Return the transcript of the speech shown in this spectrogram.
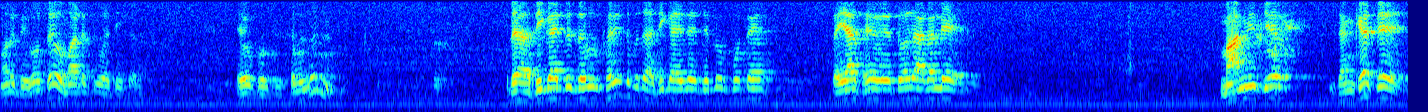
મને ભેગો થયો માટે તું અધિકાર. એવું કહું છું. સમજો ને? એટલે અધિકારી તો જરૂર ખરી તો બધા અધિકારી જેટલું પોતે તૈયાર થયો હોય તો જ આગળ લે. માનવી જે ઝંખે છે,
